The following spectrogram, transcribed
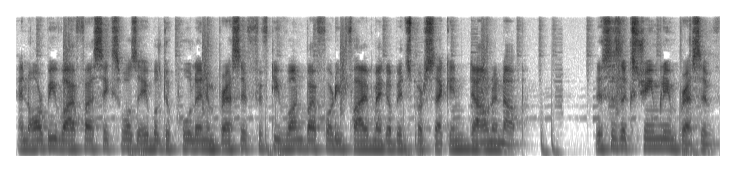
and Orbi Wi-Fi 6 was able to pull an impressive 51 by 45 megabits per second down and up. This is extremely impressive,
